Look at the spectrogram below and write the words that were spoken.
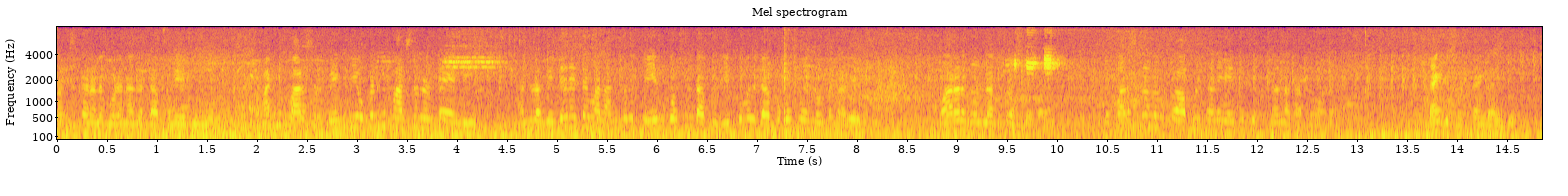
సంస్కారాలు కూడా నాకు డబ్బు లేదు. అవన్నీ పర్సనల్ ప్రతి ఒక్కరికి పర్సనల్ ఉంటాయండి. అందులో వెళ్ళారంటే వాళ్ళందరూ ఫేమ్ కోసం డబ్బు ఎక్కువ మంది డబ్బు కోసం వెళ్ళి ఉంటున్నారు అదే. వారానికి రెండు లక్షలు వస్తాయి కదా. పర్సనల్ ప్రాబ్లమ్స్ అనేవి ఎందుకు చెప్తున్నాను నాకు అర్థం అవ్వాలి thank you sir thank you thank you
